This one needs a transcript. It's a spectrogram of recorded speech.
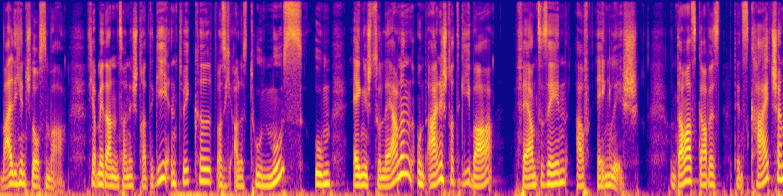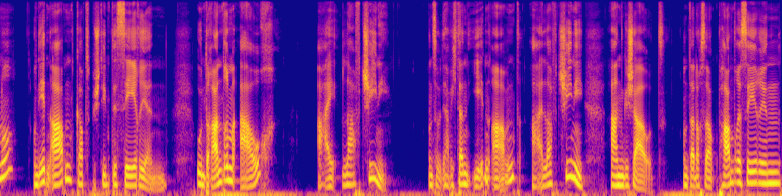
weil ich entschlossen war. Ich habe mir dann so eine Strategie entwickelt, was ich alles tun muss, um Englisch zu lernen und eine Strategie war, fernzusehen auf Englisch. Und damals gab es den Sky Channel, und jeden Abend gab es bestimmte Serien. Unter anderem auch I Love Genie. Und so habe ich dann jeden Abend I Love Genie angeschaut. Und dann noch so ein paar andere Serien,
